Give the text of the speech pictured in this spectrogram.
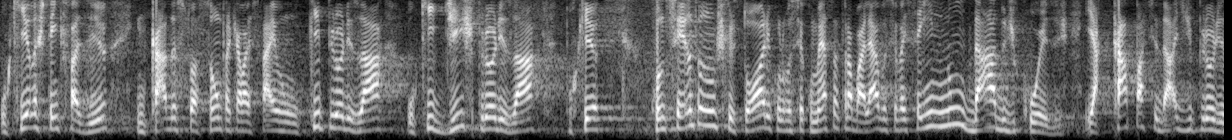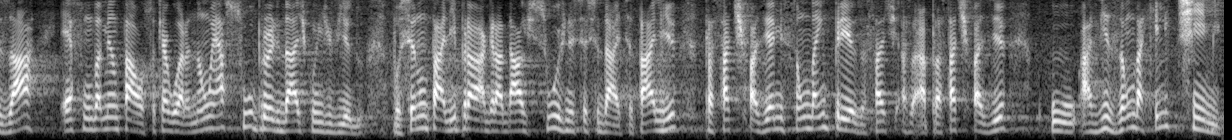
o que elas têm que fazer em cada situação, para que elas saibam o que priorizar, o que despriorizar, porque quando você entra num escritório, quando você começa a trabalhar, você vai ser inundado de coisas. E a capacidade de priorizar é fundamental. Só que agora, não é a sua prioridade com o indivíduo. Você não está ali para agradar as suas necessidades. Você está ali para satisfazer a missão da empresa, para satisfazer o, a visão daquele time.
